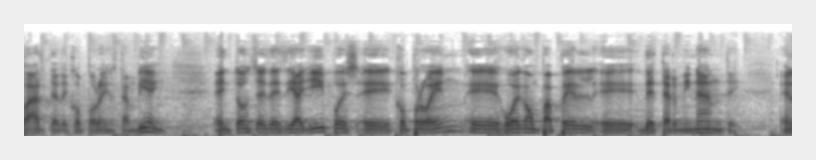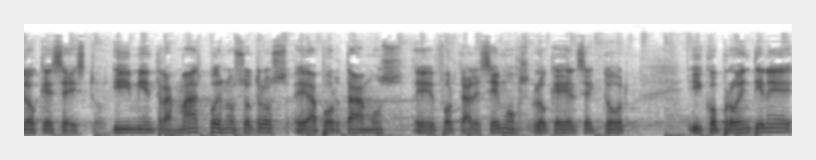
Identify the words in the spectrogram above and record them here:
parte de Coproen también. Entonces, desde allí, pues, Coproen juega un papel determinante en lo que es esto. Y mientras más, pues, nosotros aportamos, fortalecemos lo que es el sector, y Coproen tiene eh,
